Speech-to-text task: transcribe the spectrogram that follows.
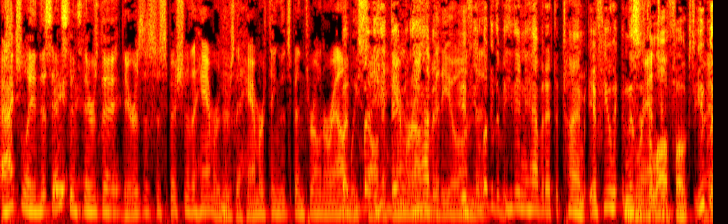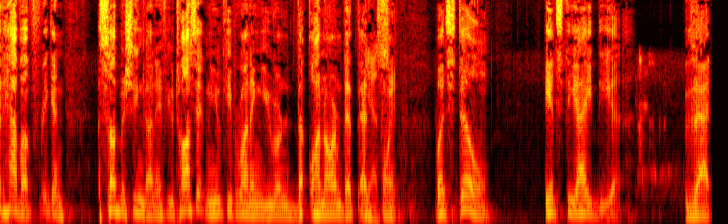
Actually, in this instance, there's the there is a suspicion of the hammer. There's the hammer thing that's been thrown around. we saw he the didn't hammer on have the it- video. If on you the- look at the, he didn't have it at the time. If you, and this is the law, folks, you Right. could have a freaking submachine gun. If you toss it and you keep running, you are unarmed at that Yes. point. But still, it's the idea that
